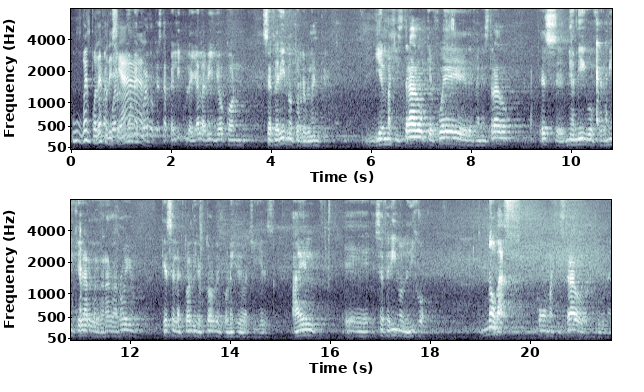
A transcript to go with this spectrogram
un buen poder judicial. yo me acuerdo que esta película ya la vi yo con Seferino Torreblanca. Y el magistrado que fue defenestrado es eh, mi amigo Fermín Gerardo Alvarado Arroyo, que es el actual director del Colegio de Bachilleres. A él eh, Seferino le dijo, no vas como magistrado del tribunal.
